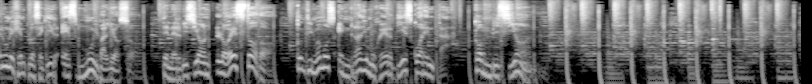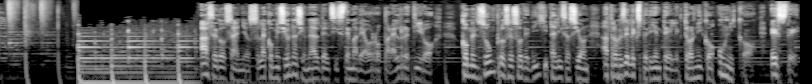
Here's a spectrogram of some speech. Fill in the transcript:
Tener un ejemplo a seguir es muy valioso. Tener visión lo es todo. Continuamos en Radio Mujer 1040, con visión. Hace dos años, la Comisión Nacional del Sistema de Ahorro para el Retiro comenzó un proceso de digitalización a través del expediente electrónico único. Este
